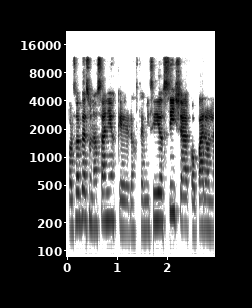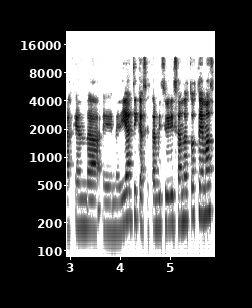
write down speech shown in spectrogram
Por suerte hace unos años que los femicidios sí ya coparon la agenda eh, mediática, se están visibilizando estos temas,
